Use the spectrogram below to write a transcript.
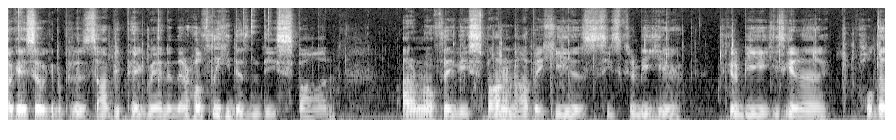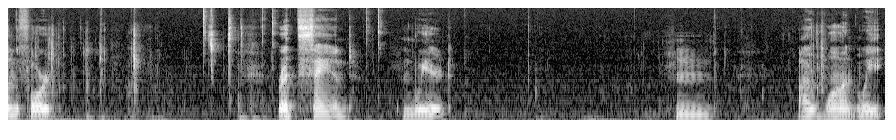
Okay, so we're gonna put a zombie pigman in there. Hopefully he doesn't despawn. I don't know if they despawn or not, but he is... He's gonna be here. He's gonna be... He's gonna hold down the fort. Red sand. Weird. Hmm. I want, wait.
